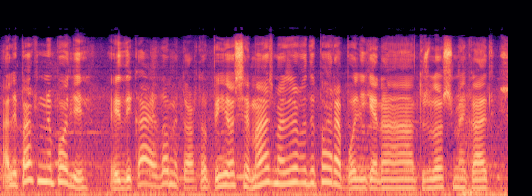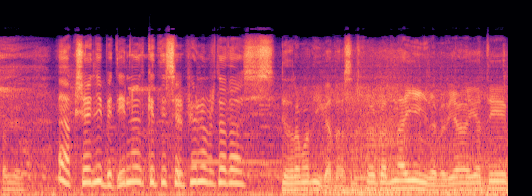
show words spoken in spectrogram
Αλλά υπάρχουν πολλοί. Ειδικά εδώ με το αρτοπείο σε εμάς μαζεύονται πάρα πολύ για να τους δώσουμε κάτι. Ε, αξιολύπητη είναι και τις ποιον να το δώσει. Και δραματική κατάσταση πρέπει κάτι να γίνει, παιδιά. Γιατί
